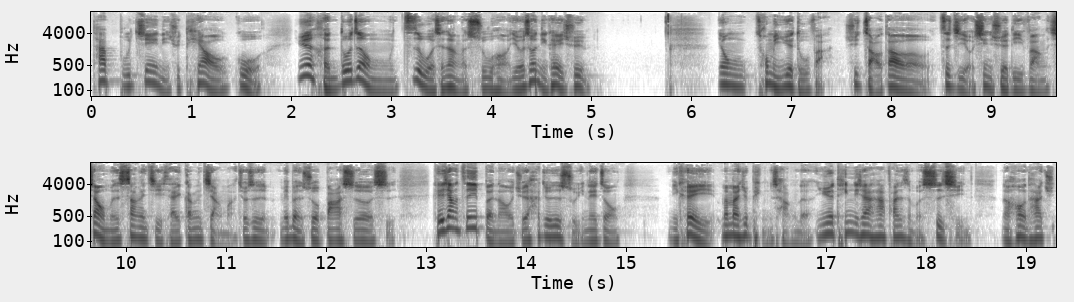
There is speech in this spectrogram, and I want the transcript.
他不建议你去跳过，因为很多这种自我成长的书哈，有时候你可以去。用聪明阅读法去找到自己有兴趣的地方，像我们上一集才刚讲嘛，就是每本书八十二十，可以像这一本呢，我觉得它就是属于那种你可以慢慢去品尝的，因为听一下它发生什么事情，然后他举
